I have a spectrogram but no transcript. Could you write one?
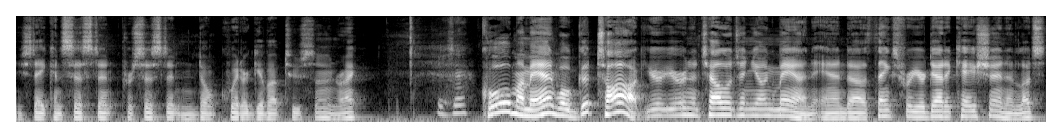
You stay consistent, persistent, and don't quit or give up too soon, right? Yes, sir. Cool, my man. Well, good talk. You're you're an intelligent young man, and uh, thanks for your dedication. And let's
